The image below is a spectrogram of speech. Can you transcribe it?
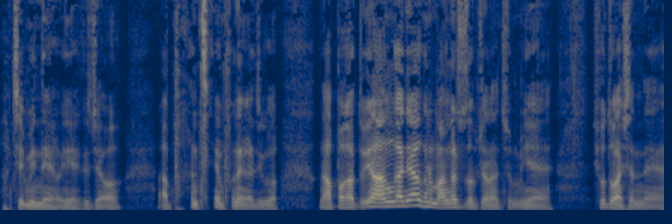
아, 재밌네요. 예, 그죠? 아빠한테 보내가지고. 아빠가 또, 야, 안 가냐? 그럼 안 갈 수도 없잖아, 좀. 예. 효도하셨네.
